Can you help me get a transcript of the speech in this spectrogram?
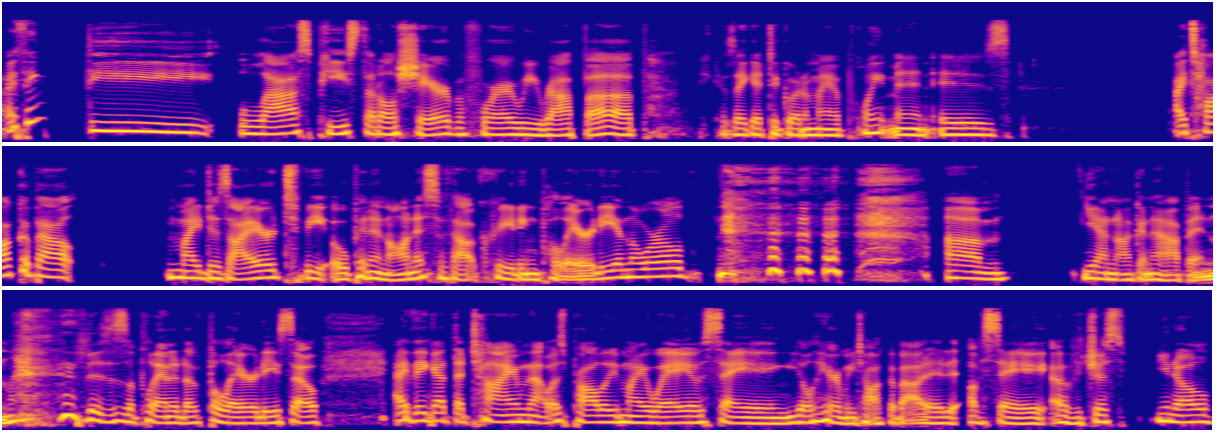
I think the last piece that I'll share before we wrap up, because I get to go to my appointment, is I talk about my desire to be open and honest without creating polarity in the world. um, yeah, not going to happen. this is a planet of polarity. So I think at the time that was probably my way of saying, you'll hear me talk about it, of say, of just, you know,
